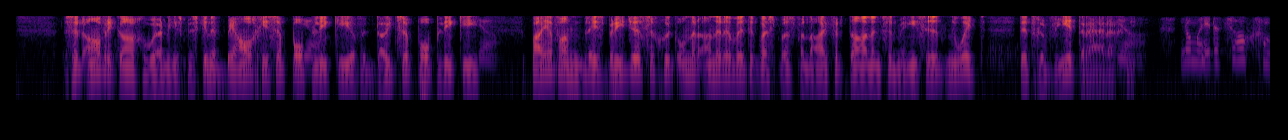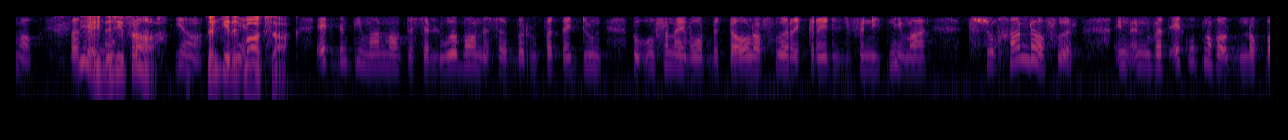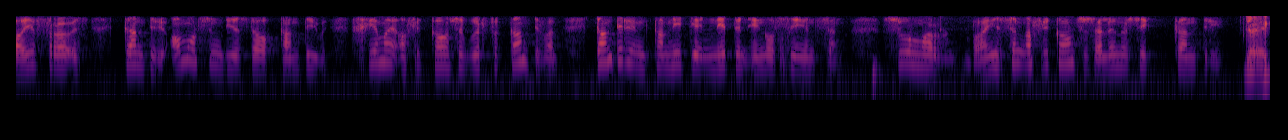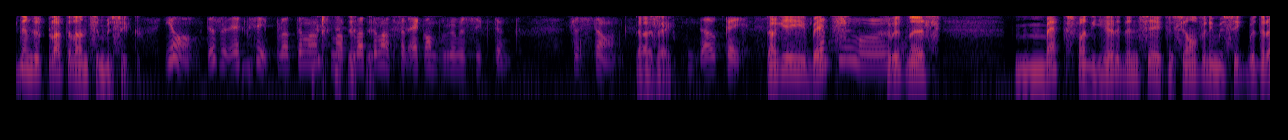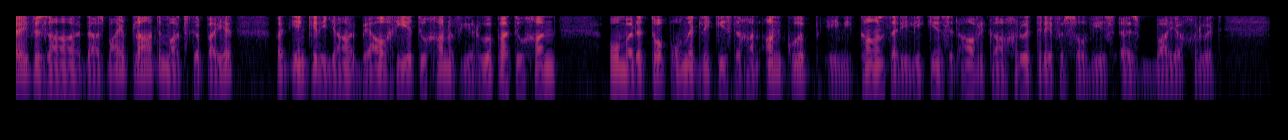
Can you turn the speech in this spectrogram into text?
Suid-Afrika gehoor nie. Is miskien 'n Belgiese popliedjie ja. of 'n Duitse popliedjie. Ja. Baie van Les Bridges se goed onder andere weet ek was was van daai vertalings en mense het nooit dit geweet regtig ja. nie. Nou maar het dit saak gemaak. Was nee, dis die vraag. Ja. Dink jy dit nee. maak saak? Ek dink die man maak dit 'n loopbaan, dis 'n beroep wat hy doen, beoefen hy word betaal daarvoor, hy kry dit nie vir niks nie, maar so gaan daarvoor. En en wat ek ook nog nog baie vrou is country. Almal sing deesdae country. Gee my Afrikaanse woord vir country want country kan net jy net in Engels sê en sing. So maar baie sing Afrikaans soos hulle nou sê country. Ja, ek dink dit is plattelandse musiek. Ja, dis ek sê platteland, maar platteland kan ek aan broer musiek dink. Verstaan? Daar sê. Okay. Dankie Bets. Groetnis. Max van Herden sê ek self in die musiekbedryf is daar daar's baie platemaatskappye wat een keer 'n jaar België toe gaan of Europa toe gaan om hulle top 100 liedjies te gaan aankoop en die kans dat die liedjie in Suid-Afrika 'n groot treffer sal wees is baie groot.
